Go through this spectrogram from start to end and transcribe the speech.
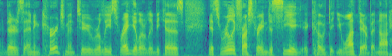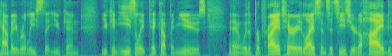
there's an encouragement to release regularly because it's really frustrating to see a, code that you want there but not have a release that you can you can easily pick up and use. And with a proprietary license, it's easier to hide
